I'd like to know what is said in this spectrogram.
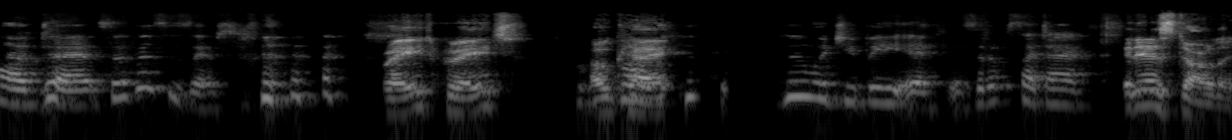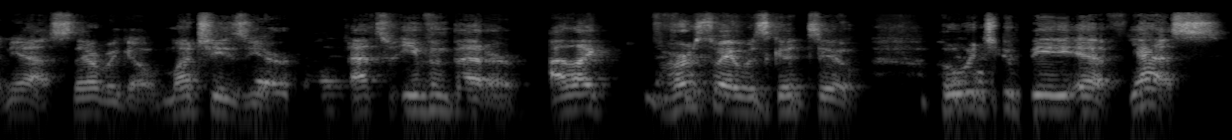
And uh, so this is it. great, great. Okay. Well, who would you be if? Is it upside down? It is, darling. Yes, there we go. Much easier. That's even better. I like the first way was good too. Who would you be if? Yes.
